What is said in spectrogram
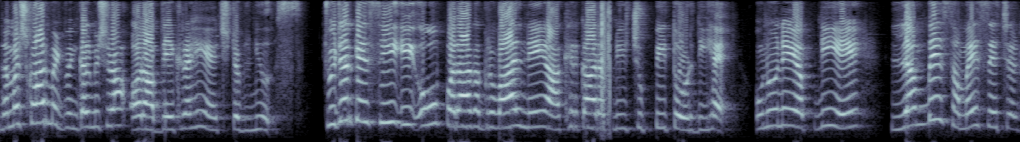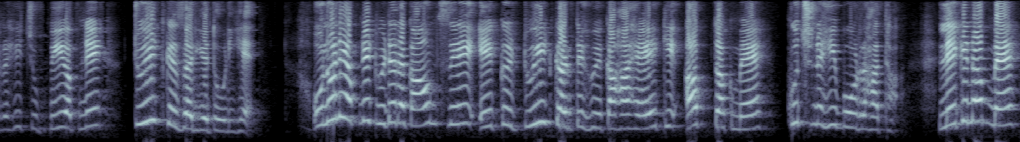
नमस्कार, मैं ट्विंकल मिश्रा और आप देख रहे हैं एच डब्ल्यू न्यूज़ ट्विटर के सीईओ पराग अग्रवाल ने आखिरकार अपनी चुप्पी तोड़ दी है। उन्होंने अपनी ये लंबे समय से चल रही चुप्पी अपने ट्वीट के ज़रिए तोड़ी है। उन्होंने अपने ट्विटर अकाउंट से एक ट्वीट करते हुए कहा है कि अब तक मैं कुछ नहीं बोल रहा था, लेकिन अब मैं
